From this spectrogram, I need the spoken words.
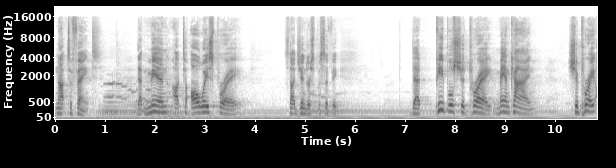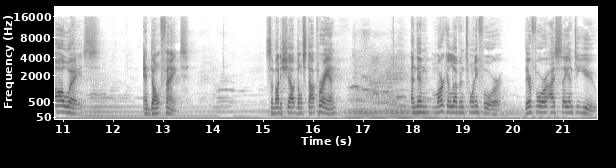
not to faint. That men ought to always pray. It's not gender specific. That people should pray, mankind should pray always and don't faint. Somebody shout, don't stop praying. And then Mark 11, 24, therefore I say unto you,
